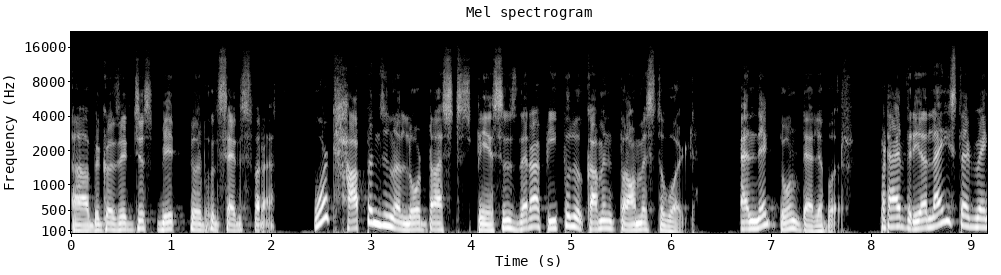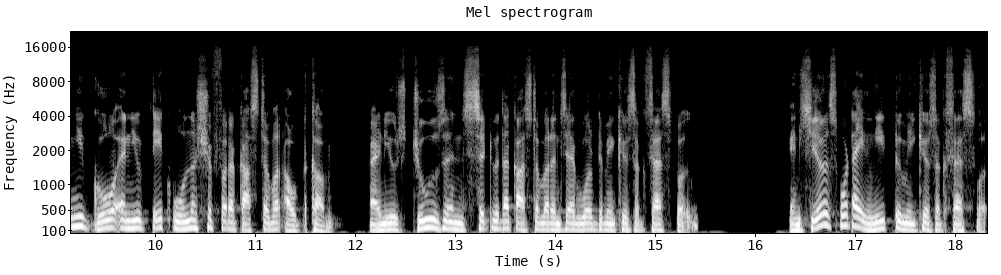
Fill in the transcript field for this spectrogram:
uh, because it just made total sense for us. What happens in a low trust space is there are people who come and promise the world and then don't deliver. But I've realized that when you go and you take ownership for a customer outcome and you choose and sit with a customer and say, I'm going to make you successful. And here's what I need to make you successful.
